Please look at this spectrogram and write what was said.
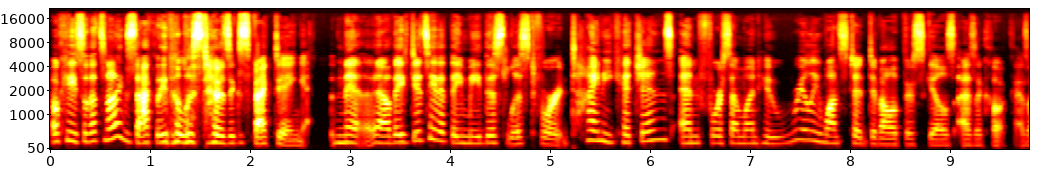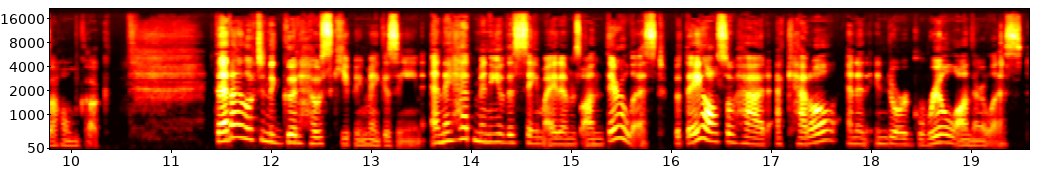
Okay, so that's not exactly the list I was expecting. Now, they did say that they made this list for tiny kitchens and for someone who really wants to develop their skills as a cook, as a home cook. Then I looked into Good Housekeeping magazine, and they had many of the same items on their list, but they also had a kettle and an indoor grill on their list.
